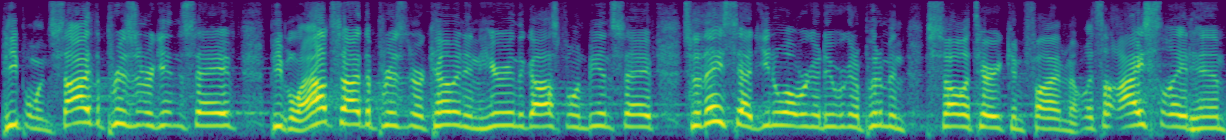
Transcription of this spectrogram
People inside the prison are getting saved. People outside the prison are coming and hearing the gospel and being saved. So they said, you know what we're going to do? We're going to put him in solitary confinement. Let's isolate him.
